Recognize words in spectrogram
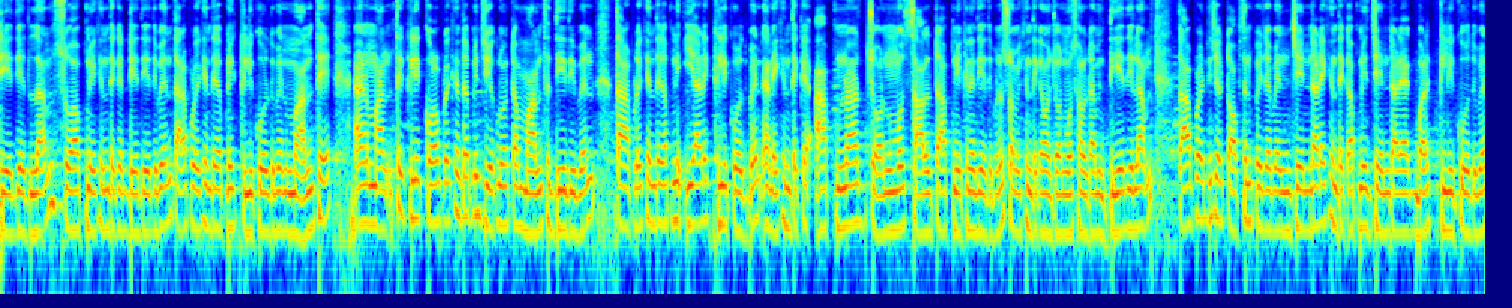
ডে দিয়ে দিলাম সো আপনি এখান থেকে ডে দিয়ে দেবেন তারপর এখান থেকে আপনি ক্লিক করে দেবেন মান্থে অ্যান্ড মান্থে ক্লিক করার পর এখান থেকে আপনি যে কোনো একটা মান্থ দিয়ে দিবেন তারপর এখান থেকে আপনি ইয়ারে ক্লিক করে দেবেন অ্যান্ড এখান থেকে আপনার জন্ম সালটা আপনি এখানে দিয়ে দেবেন। সো আমি এখান থেকে আমার জন্ম সালটা আমি দিয়ে দিলাম। তারপরে নিচে একটা অপশান পেয়ে যাবেন জেন্ডার এখান থেকে আপনি জেন্ডারে একবার ক্লিক করে দেবেন।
